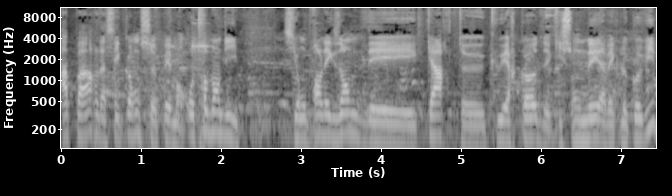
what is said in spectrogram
à part la séquence paiement. Autrement dit, si on prend l'exemple des cartes euh, QR code qui sont nées avec le Covid,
